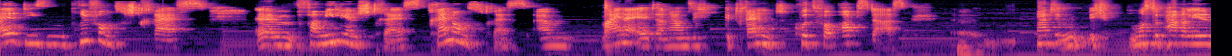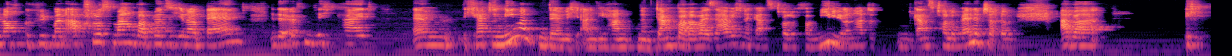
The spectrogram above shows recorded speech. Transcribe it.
all diesen Prüfungsstress, ähm, Familienstress, Trennungsstress, ähm, meine Eltern haben sich getrennt kurz vor Popstars. ich musste parallel noch gefühlt meinen Abschluss machen, war plötzlich in einer Band, in der Öffentlichkeit. Ähm, ich hatte niemanden, der mich an die Hand nimmt. Dankbarerweise habe ich eine ganz tolle Familie und hatte eine ganz tolle Managerin. Aber ich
